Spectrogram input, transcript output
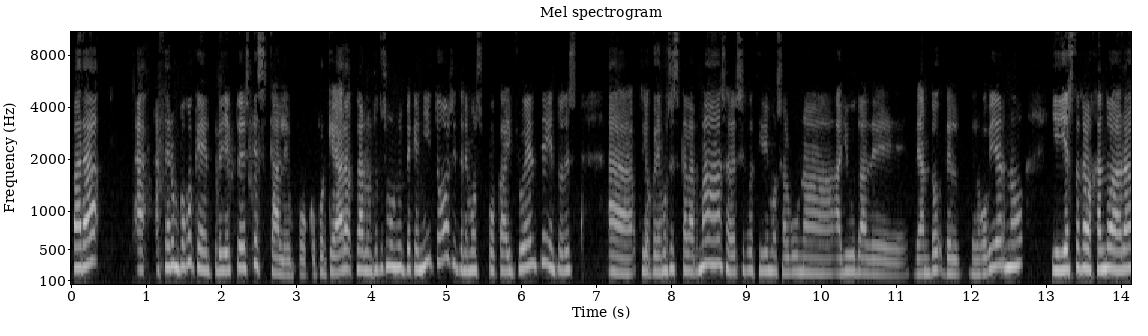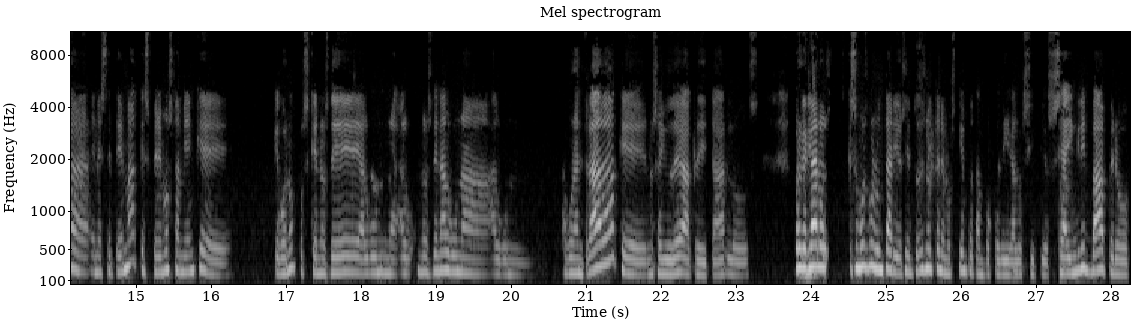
para hacer un poco que el proyecto este escale un poco, porque ahora, claro, nosotros somos muy pequeñitos y tenemos poca influencia y entonces ah, lo queremos escalar más, a ver si recibimos alguna ayuda de, de Ando- del, del gobierno y ella está trabajando ahora en este tema, que esperemos también que, que bueno, pues que nos dé algún, al- nos den alguna, algún, alguna entrada que nos ayude a acreditar los, porque claro, que somos voluntarios y entonces no tenemos tiempo tampoco de ir a los sitios. O sea, Ingrid va, pero,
